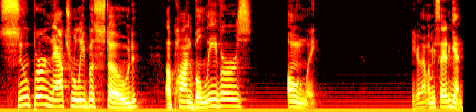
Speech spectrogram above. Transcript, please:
supernaturally bestowed upon believers only. You hear that? Let me say it again.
